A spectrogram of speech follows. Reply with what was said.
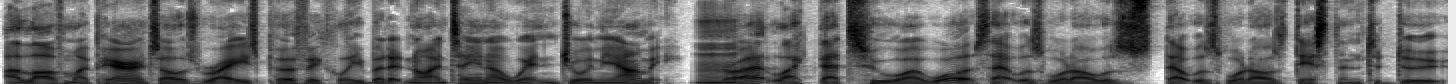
i love my parents i was raised perfectly but at 19 i went and joined the army mm. right? Like that's who i was that was what i was that was what i was destined to do.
